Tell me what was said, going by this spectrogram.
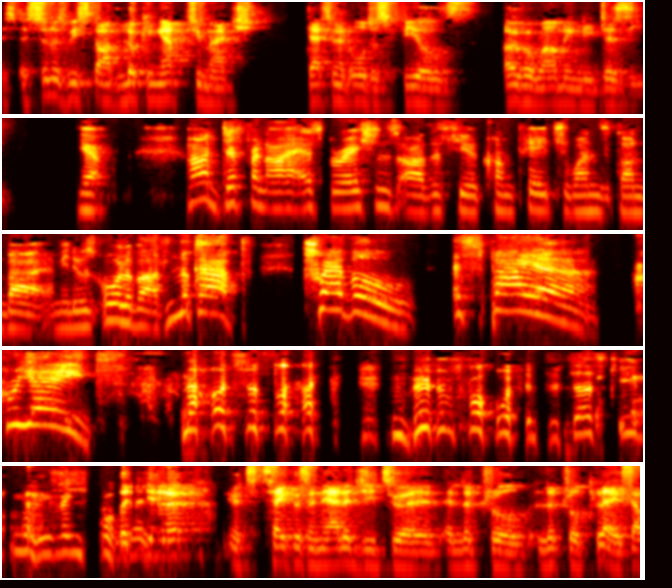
As, as soon as we start looking up too much, that's when it all just feels overwhelmingly dizzy. Yeah. How different our aspirations are this year compared to ones gone by. I mean, it was all about look up, travel, aspire, create. Now it's just like move forward, just keep moving forward. But you know, to take this analogy to a, a literal literal place, I,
